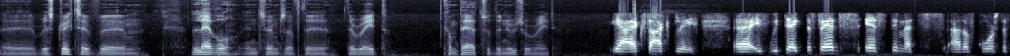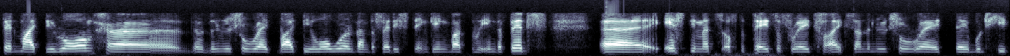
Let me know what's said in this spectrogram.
uh, restrictive um, level in terms of the the rate compared to the neutral rate. yeah, exactly. Uh, if we take the Fed's estimates, and of course the Fed might be wrong, uh, the, the, neutral rate might be lower than the Fed is thinking, but in the Fed's uh, estimates of the pace of rate hikes and the neutral rate, they would hit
